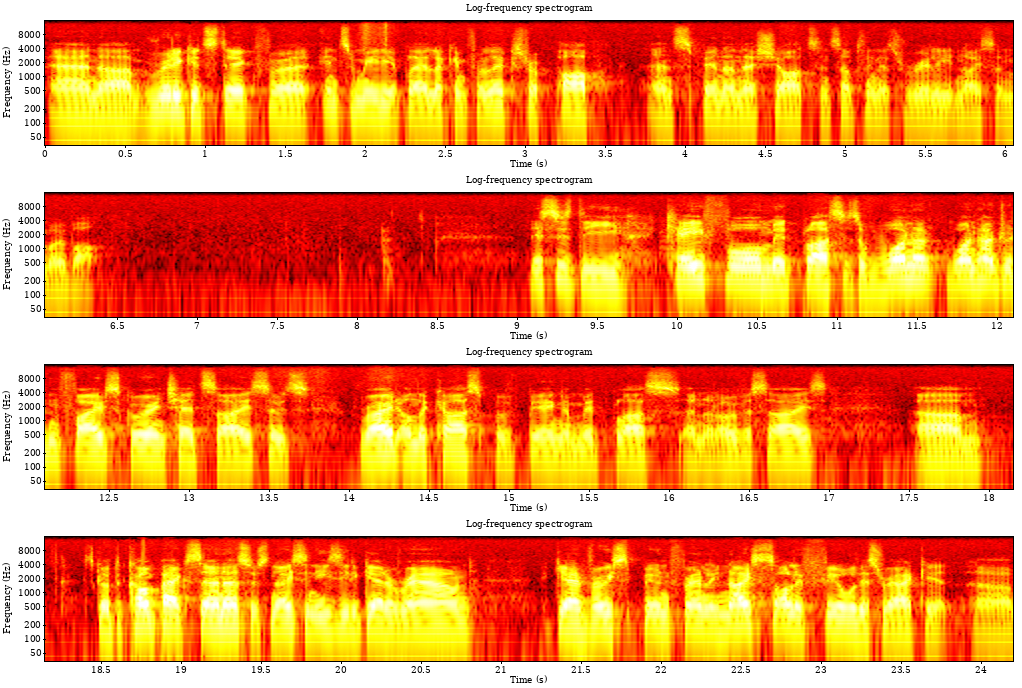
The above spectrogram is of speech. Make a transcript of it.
and um, really good stick for an intermediate player looking for extra pop and spin on their shots and something that's really nice and mobile. This is the K4 Mid Plus. It's a 105 square inch head size, so it's right on the cusp of being a mid plus and an oversize. Um, it's got the compact center, so it's nice and easy to get around. Again, very spin friendly, nice solid feel with this racket. Uh,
